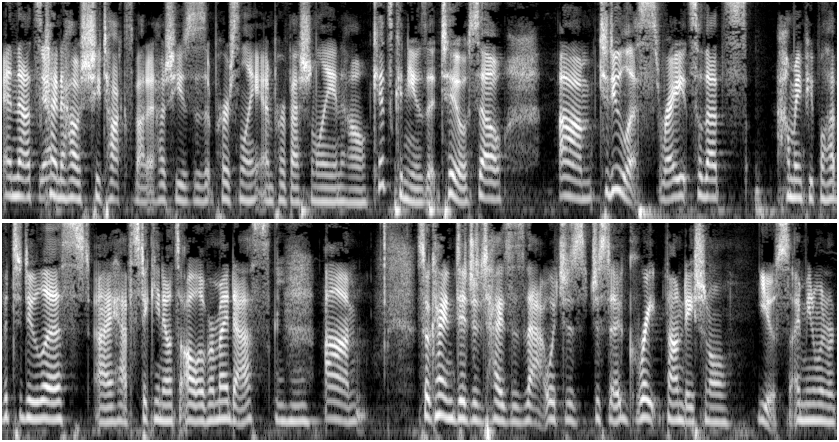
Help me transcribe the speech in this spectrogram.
And that's kind of how she talks about it, how she uses it personally and professionally, and how kids can use it too. So, um, to do lists, right? So that's how many people have a to do list. I have sticky notes all over my desk. Um, so it kind of digitizes that, which is just a great foundational use. I mean, when we're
